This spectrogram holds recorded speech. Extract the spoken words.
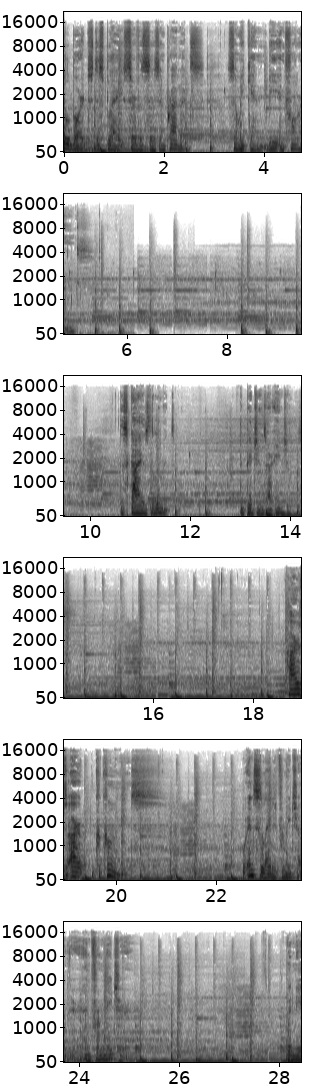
Billboards display services and products so we can be informed. The sky is the limit. The pigeons are angels. Cars are cocoons. We're insulated from each other and from nature. When we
